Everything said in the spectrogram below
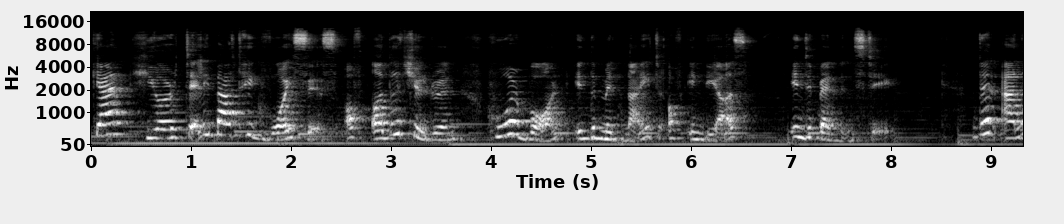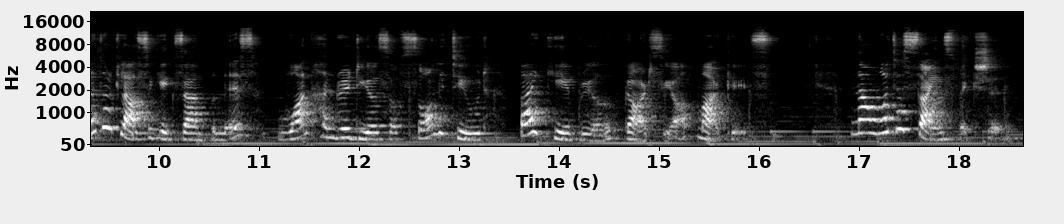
can hear telepathic voices of other children who are born in the midnight of India's Independence Day. Then another classic example is 100 Years of Solitude by Gabriel Garcia Marquez. Now, what is science fiction?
